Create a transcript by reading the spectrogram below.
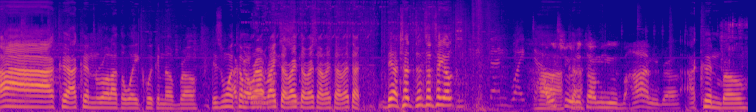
Ah, I, cou- I couldn't roll out the way quick enough, bro. There's one coming got right, right there, right there, right there, right there, right there. There, t- t- t- take a- Been wiped Ah, I out. wish you would have told me he was behind me, bro. I couldn't, bro.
